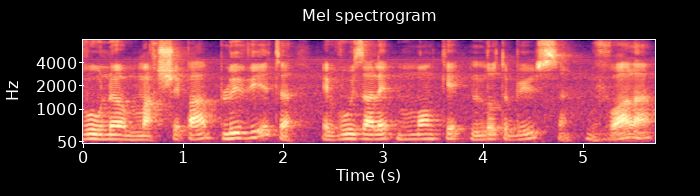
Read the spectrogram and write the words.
vous ne marchez pas plus vite et vous allez manquer l'autobus. Voilà.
